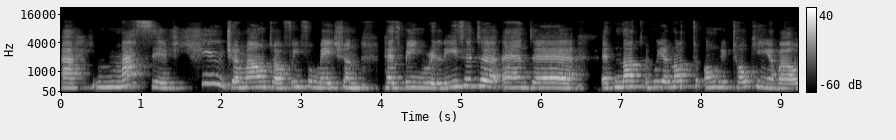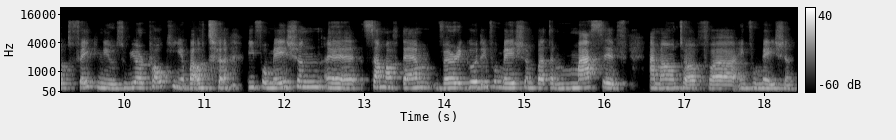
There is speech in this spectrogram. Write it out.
a massive, huge amount of information has been released and and not we are not only talking about fake news we are talking about uh, information uh, some of them very good information but a massive amount of uh, information.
